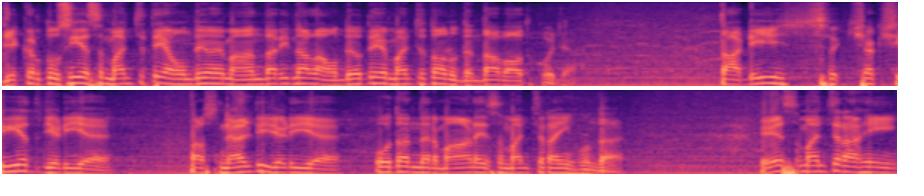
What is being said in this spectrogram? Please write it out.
ਜੇਕਰ ਤੁਸੀਂ ਇਸ ਮੰਚ ਤੇ ਆਉਂਦੇ ਹੋ, ਇਮਾਨਦਾਰੀ ਨਾਲ ਆਉਂਦੇ ਹੋ, ਤੇ ਇਹ ਮੰਚ ਤੁਹਾਨੂੰ ਦਿੰਦਾ ਬਹੁਤ ਕੁਝ ਆ। ਤੁਹਾਡੀ ਸ਼ਖਸੀਅਤ ਜਿਹੜੀ ਹੈ ਪਰਸਨੈਲਿਟੀ ਜਿਹੜੀ ਹੈ, ਉਹਦਾ ਨਿਰਮਾਣ ਇਸ ਮੰਚ ਰਾਹੀਂ ਹੁੰਦਾ ਹੈ। ਇਸ ਮੰਚ ਰਾਹੀਂ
